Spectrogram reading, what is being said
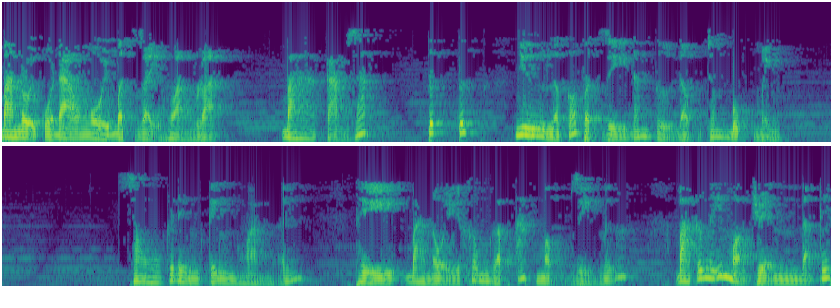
Bà nội của Đào ngồi bật dậy hoảng loạn. Bà cảm giác tức tức như là có vật gì đang cử động trong bụng mình. Sau cái đêm kinh hoàng ấy thì bà nội không gặp ác mộng gì nữa. Bà cứ nghĩ mọi chuyện đã kết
